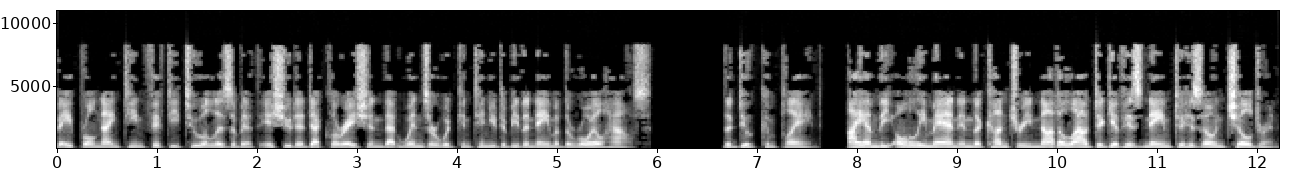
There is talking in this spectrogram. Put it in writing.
April 1952 Elizabeth issued a declaration that Windsor would continue to be the name of the royal house. The Duke complained, "'I am the only man in the country not allowed to give his name to his own children.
